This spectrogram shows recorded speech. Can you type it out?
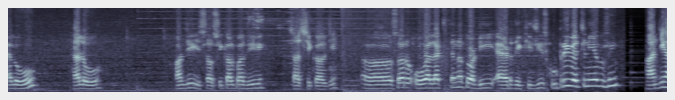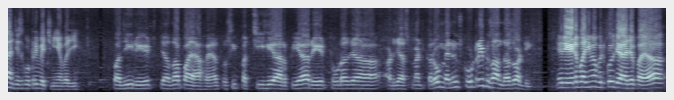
ਹੈਲੋ। ਹੈਲੋ। ਹਾਂਜੀ ਸਤਿ ਸ਼੍ਰੀ ਅਕਾਲ ਭਾਜੀ। ਸਤਿ ਸ਼੍ਰੀ ਅਕਾਲ ਜੀ। ਸਰ OLX ਤੇ ਨਾ ਤੁਹਾਡੀ ਐਡ ਦੇਖੀ ਸੀ। ਸਕੂਟਰੀ ਵੇਚਣੀ ਹੈ ਤੁਸੀਂ? ਹਾਂਜੀ ਹਾਂਜੀ ਸਕੂਟਰੀ ਵੇਚਣੀ ਆ ਭਾਜੀ। ਭਾਜੀ ਰੇਟ ਜ਼ਿਆਦਾ ਪਾਇਆ ਹੋਇਆ ਤੁਸੀਂ 25000 ਰੁਪਿਆ ਰੇਟ ਥੋੜਾ ਜਿਹਾ ਐਡਜਸਟਮੈਂਟ ਕਰੋ ਮੈਨੂੰ ਸਕੂਟਰੀ ਪਸੰਦ ਆ ਤੁਹਾਡੀ। ਇਹ ਰੇਟ ਭਾਜੀ ਮੈਂ ਬਿਲਕੁਲ ਜਾਇਜ਼ ਪਾਇਆ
